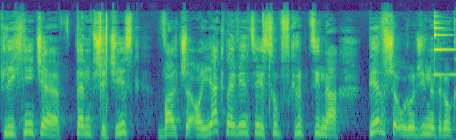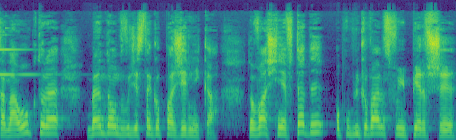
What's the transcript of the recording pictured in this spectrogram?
Kliknijcie w ten przycisk. Walczę o jak najwięcej subskrypcji na pierwsze urodziny tego kanału, które będą 20 października. To właśnie wtedy opublikowałem swój pierwszy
